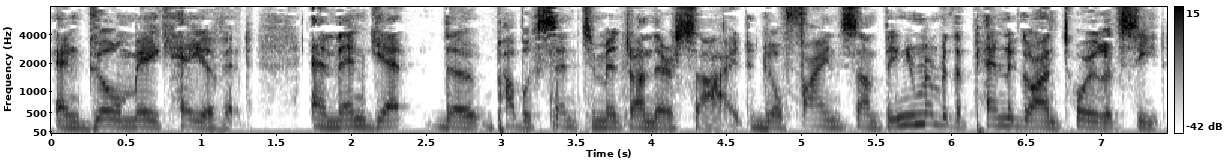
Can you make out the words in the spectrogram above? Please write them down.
and go make hay of it and then get the public sentiment on their side. Go find something. You remember the Pentagon toilet seat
